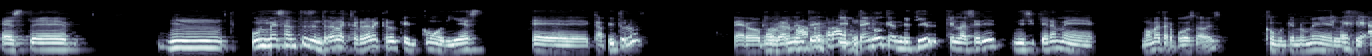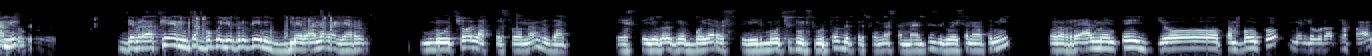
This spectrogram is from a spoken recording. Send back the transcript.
Este, mm, un mes antes de entrar a la carrera, creo que vi como 10 eh, capítulos, pero pues realmente, ah, y tengo que admitir que la serie ni siquiera me, no me atrapó, ¿sabes? Como que no me la Es que a mí, de verdad que a mí tampoco, yo creo que me van a rayar mucho las personas, o sea, este, yo creo que voy a recibir muchos insultos de personas amantes de Grey's Anatomy, pero realmente yo tampoco me logró atrapar,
